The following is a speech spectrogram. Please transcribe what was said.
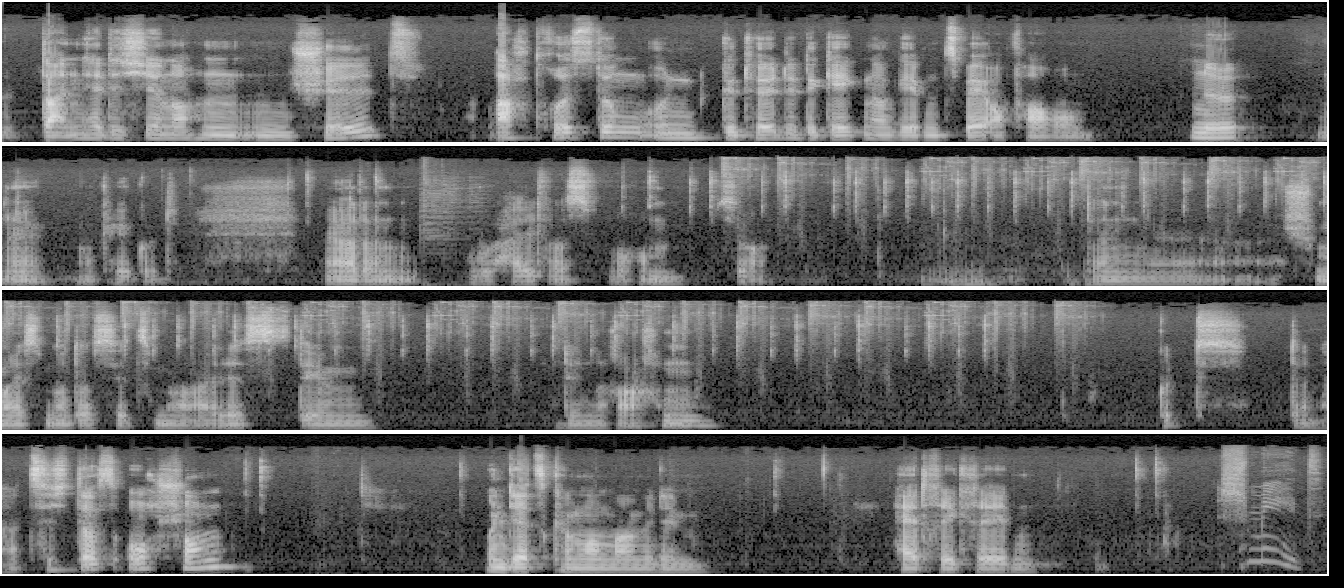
dann hätte ich hier noch ein, ein Schild, acht Rüstung und getötete Gegner geben zwei Erfahrungen. Nö. Nee, okay, gut. Ja, dann, oh, halt was, warum? So. Dann äh, schmeißen wir das jetzt mal alles dem, den Rachen. Gut, dann hat sich das auch schon. Und jetzt können wir mal mit dem Hedrick reden. Schmied,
